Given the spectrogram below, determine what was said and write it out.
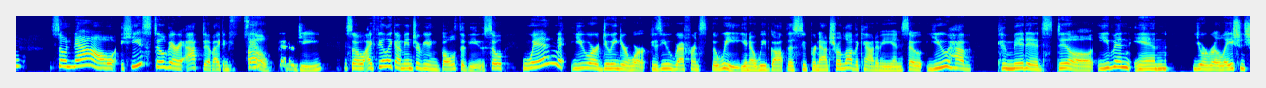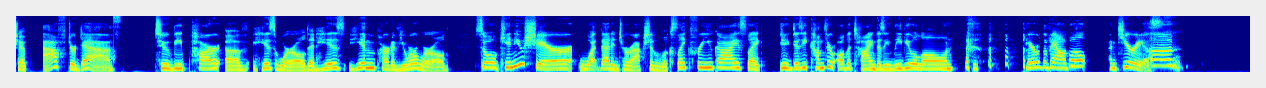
so now he's still very active. I can sense oh. energy. So I feel like I'm interviewing both of you. So when you are doing your work, because you referenced the we, you know, we've got the Supernatural Love Academy. And so you have committed still, even in your relationship after death, to be part of his world and his him part of your world. So, can you share what that interaction looks like for you guys? Like, do, does he come through all the time? Does he leave you alone? Pair the bound. Well, I'm curious. Um,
